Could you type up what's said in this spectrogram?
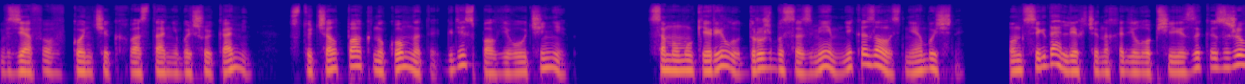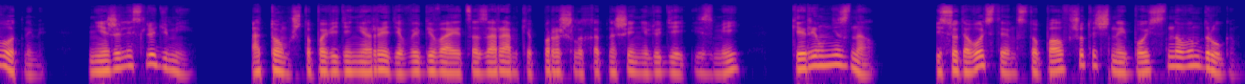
взяв в кончик хвоста небольшой камень, стучал по окну комнаты, где спал его ученик. Самому Кириллу дружба со змеем не казалась необычной. Он всегда легче находил общий язык с животными, нежели с людьми. О том, что поведение Редди выбивается за рамки прошлых отношений людей и змей, Кирилл не знал и с удовольствием вступал в шуточный бой с новым другом.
